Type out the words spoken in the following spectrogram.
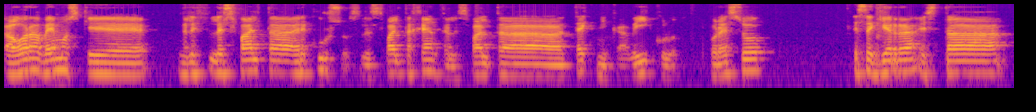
ahora vemos que les, falta recursos, les falta gente, les falta técnica, vehículos. Por eso esa guerra está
